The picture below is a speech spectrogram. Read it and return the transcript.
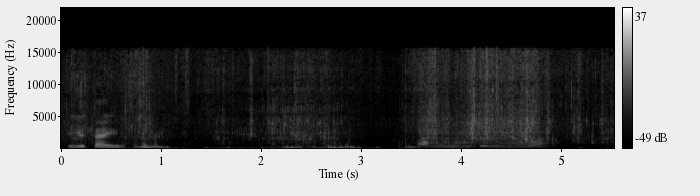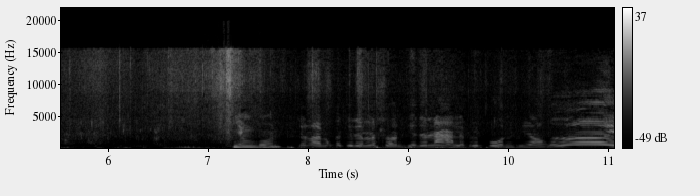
ไปอยู่ใต้อันนั้นมันก่อนนี้มันจะอีหยังบ่อิหยังบ่อนจังหน่อยมันก็จะได้มาสอนเขียนหน้าแหละไปปนพี่น้องเอ้ย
